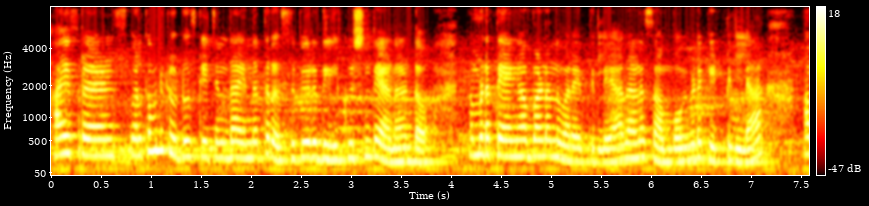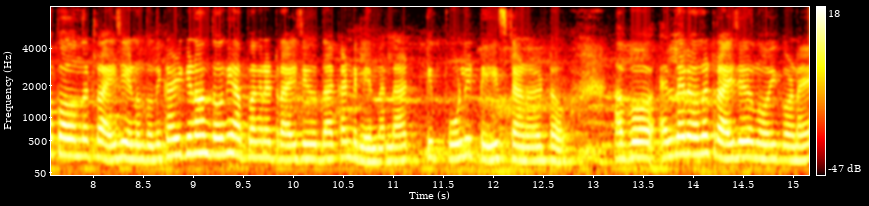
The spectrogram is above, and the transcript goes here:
Hi friends welcome to Tutu's kitchen ദാ ഇന്നത്തെ റെസിപ്പി ഒരു ദിൽകുഷിന്റെ ആണ് കേട്ടോ. നമ്മുടെ തേങ്ങാപ്പാണ് എന്ന് പറയത്തില്ലേ? അതാണ് സംഭവം. ഇവിടെ കിട്ടില്ല. അപ്പോൾ അതൊന്ന് ട്രൈ ചെയ്യണമെന്ന് തോന്നി. കഴിക്കണമെന്ന് തോന്നി. അപ്പോൾ അങ്ങനെ ട്രൈ ചെയ്താൽ കണ്ടില്ലേ? നല്ല അടിപൊളി ടേസ്റ്റാണ് കേട്ടോ. അപ്പോൾ എല്ലാവരും ഒന്ന് ട്രൈ ചെയ്ത് നോക്കിക്കോണേ.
